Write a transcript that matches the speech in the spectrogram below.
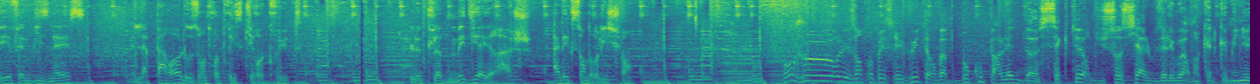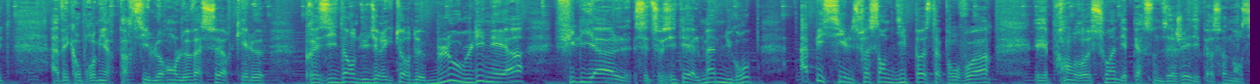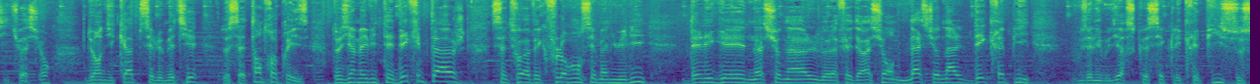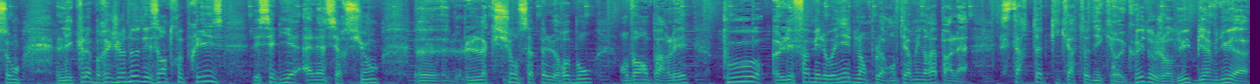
BFM Business, la parole aux entreprises qui recrutent. Le club Média RH, Alexandre Lichamp. Bonjour les entreprises recrutent on va beaucoup parler d'un secteur du social. Vous allez voir dans quelques minutes avec en première partie Laurent Levasseur qui est le président du directeur de Blue Linea, filiale, cette société elle-même du groupe Apicil, 70 postes à pourvoir et prendre soin des personnes âgées et des personnes en situation de handicap, c'est le métier de cette entreprise. Deuxième invité, décryptage, cette fois avec Florence Emmanueli, déléguée nationale de la Fédération nationale des crépis. Vous allez vous dire ce que c'est que les crépis. Ce sont les clubs régionaux des entreprises et c'est lié à l'insertion. Euh, L'action s'appelle Rebond. On va en parler pour les femmes éloignées de l'emploi. On terminera par la start-up qui cartonne et qui recrute aujourd'hui. Bienvenue à,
